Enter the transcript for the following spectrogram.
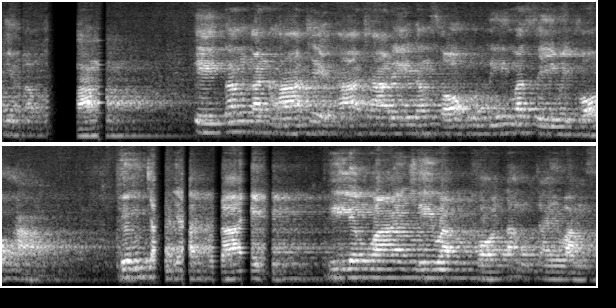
เพียงลำพังอีกทั้งกันหาเทหาชาลีทั้งสองคนนี้มัตสีไม่ขอห่าง ถึงจะยากไรเพียงวายชีวันขอตั้งใจหวังเส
